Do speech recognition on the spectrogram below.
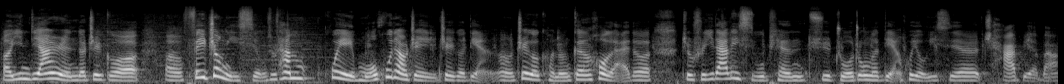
呃印第安人的这个呃非正义性，就是他们会模糊掉这这个点，嗯，这个可能跟后来的就是意大利西部片去着重的点会有一些差别吧，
